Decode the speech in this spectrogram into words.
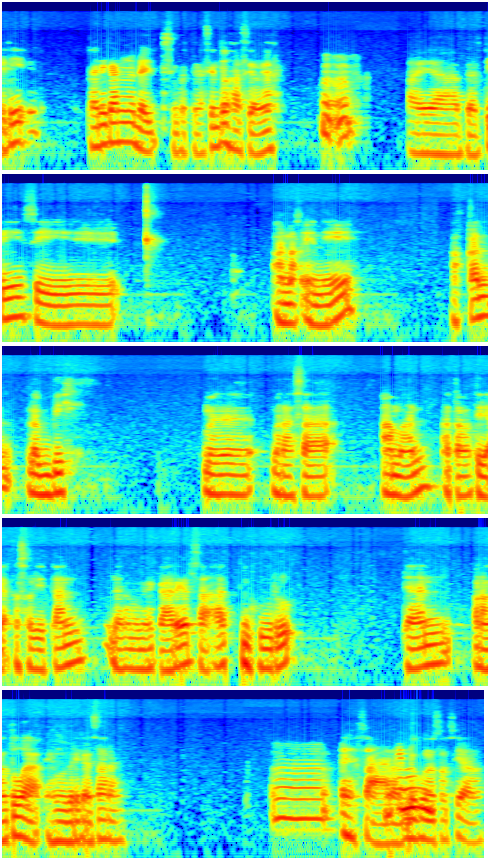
Jadi tadi kan lo udah sempat jelasin tuh hasilnya. Mm -mm. Kayak berarti si anak ini akan lebih me merasa aman atau tidak kesulitan dalam memilih karir saat guru dan orang tua yang memberikan saran? Hmm, Eh, saran, Mungkin- dukungan sosial.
